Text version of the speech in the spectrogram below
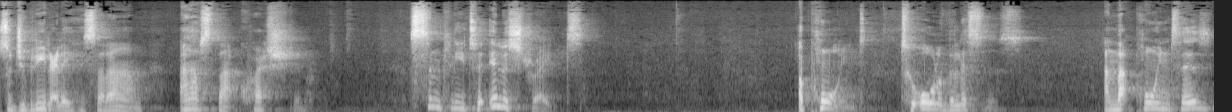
So Jibreel alayhi salam asked that question simply to illustrate a point to all of the listeners. And that point is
